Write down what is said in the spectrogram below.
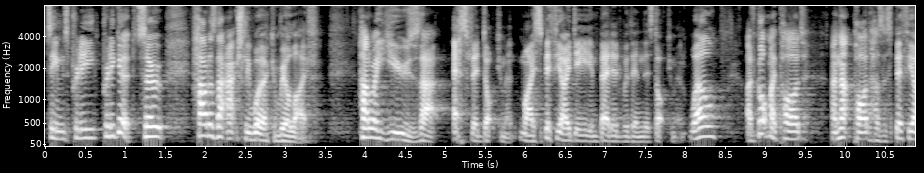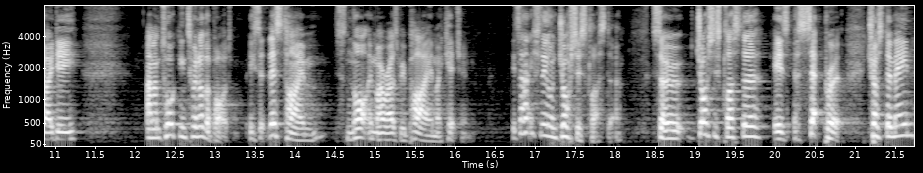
Seems pretty, pretty good. So how does that actually work in real life? How do I use that SVID document, my SPIFFE ID embedded within this document? Well, I've got my pod, and that pod has a SPIFFE ID, and I'm talking to another pod, except this time, it's not in my Raspberry Pi in my kitchen. It's actually on Josh's cluster. So Josh's cluster is a separate trust domain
